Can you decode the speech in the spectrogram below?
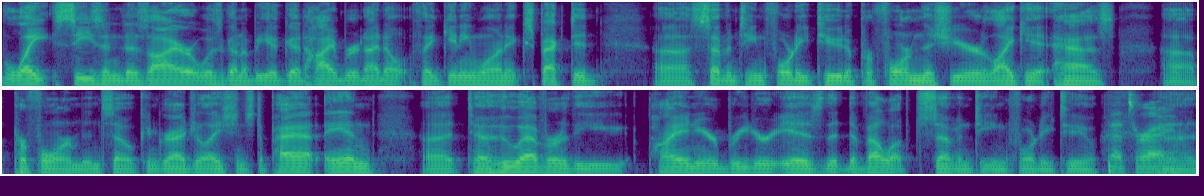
late season desire was going to be a good hybrid. I don't think anyone expected uh, 1742 to perform this year like it has uh, performed. And so, congratulations to Pat and uh, to whoever the pioneer breeder is that developed 1742. That's right. Uh,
